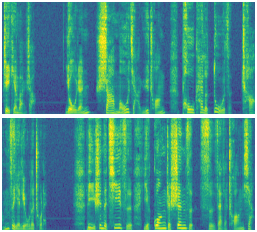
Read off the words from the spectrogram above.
这天晚上，有人杀某甲鱼床，剖开了肚子，肠子也流了出来。李绅的妻子也光着身子死在了床下。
